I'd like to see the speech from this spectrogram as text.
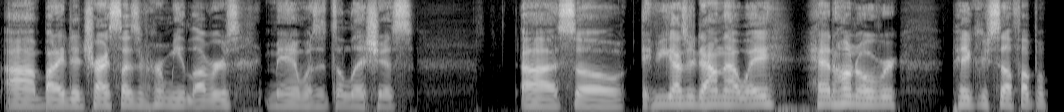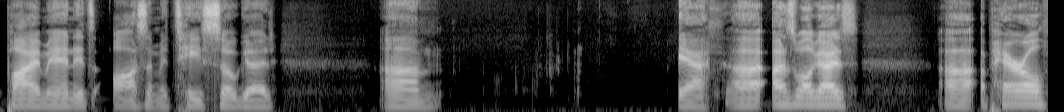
Uh, but I did try slice of her meat lovers. Man, was it delicious. Uh, so if you guys are down that way, head on over, pick yourself up a pie, man. It's awesome. It tastes so good. Um, yeah. Uh, as well, guys, uh, apparel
